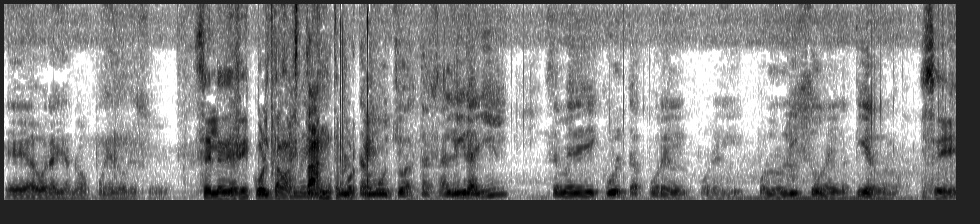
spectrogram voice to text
Eh, ahora ya no puedo eso. Se le dificulta Se me bastante dificulta porque mucho, hasta salir allí se me dificulta por el, por el, por lo liso de la tierra. sí,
